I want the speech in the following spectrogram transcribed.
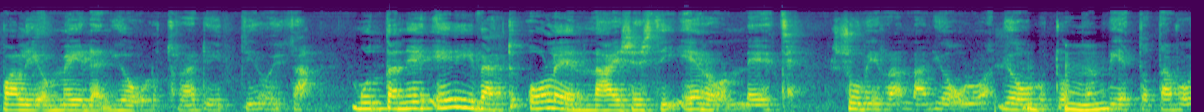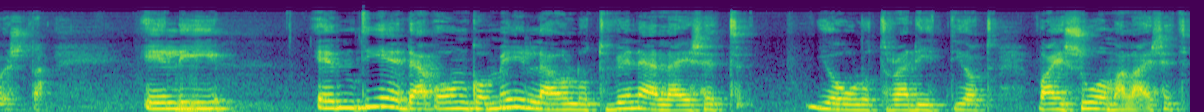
paljon meidän joulutraditioita, mutta ne eivät olennaisesti eronneet Suvirannan joulua, joulutuota mm-hmm. viettotavoista. Eli en tiedä, onko meillä ollut venäläiset joulutraditiot vai suomalaiset,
